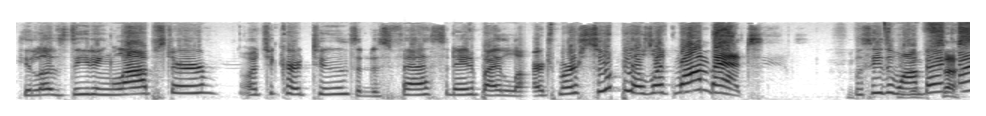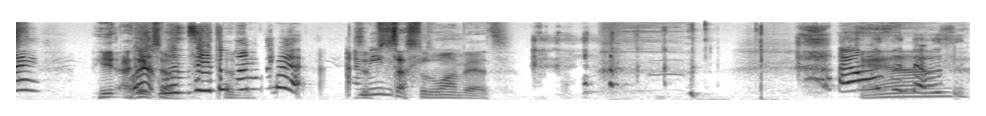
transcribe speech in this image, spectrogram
he loves eating lobster, watching cartoons, and is fascinated by large marsupials like wombats. Was he the wombat obsessed- guy? He, think so. Was he the Uh, wombat? I He's mean, obsessed with wombats. I almost think that was And-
